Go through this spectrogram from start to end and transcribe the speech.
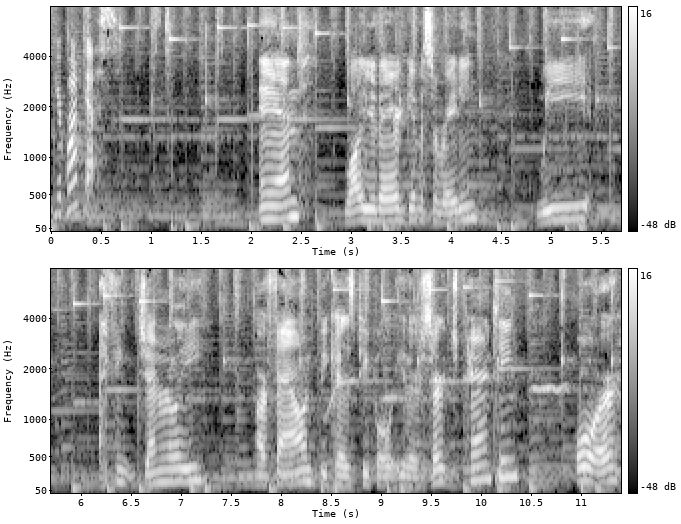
your podcasts. And while you're there, give us a rating. We, I think, generally are found because people either search parenting or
